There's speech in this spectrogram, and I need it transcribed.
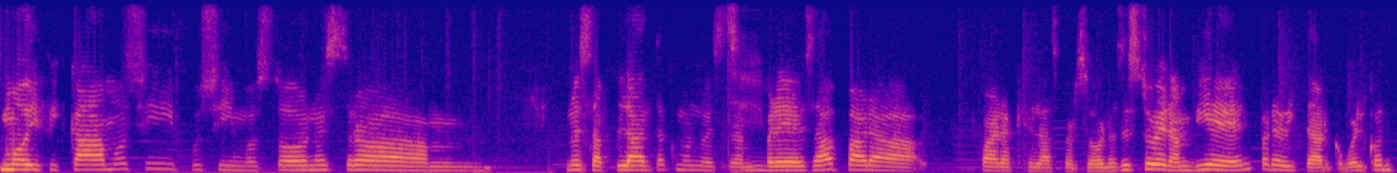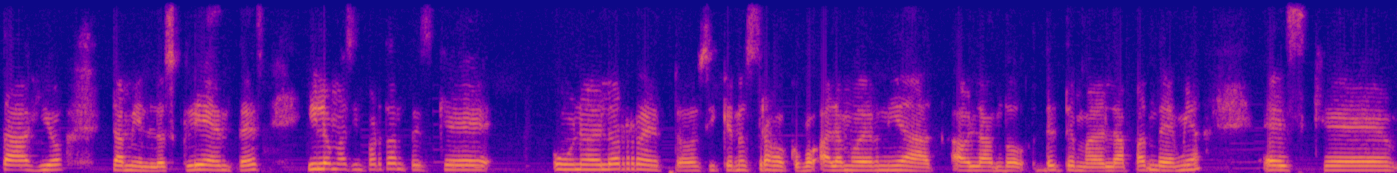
modificamos y pusimos toda nuestra, mm, nuestra planta como nuestra empresa para, para que las personas estuvieran bien, para evitar como el contagio, también los clientes. Y lo más importante es que uno de los retos y que nos trajo como a la modernidad, hablando del tema de la pandemia, es que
